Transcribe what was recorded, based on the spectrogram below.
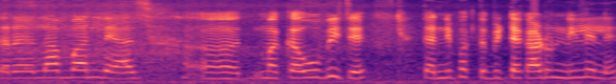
तर लांब आणले आज मका उभीचे. त्यांनी फक्त बिट्ट्या काढून नेलेले.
